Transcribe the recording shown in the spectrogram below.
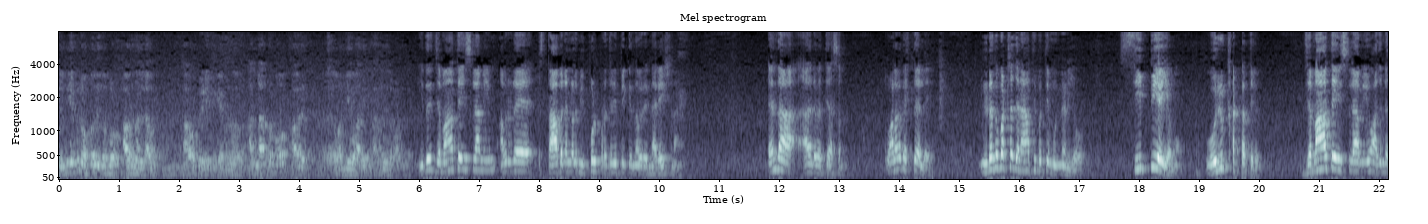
എൽ ഡി എഫിനൊപ്പം നിൽക്കുമ്പോൾ അവർ നല്ലവർ അവർ പീഡിപ്പിക്കപ്പെടുന്നത്. അല്ലാത്തപ്പോ അവർ വർഗീയവാദികൾ ഇത് ജമാഅത്തെ ഇസ്ലാമിയും അവരുടെ സ്ഥാപനങ്ങളും ഇപ്പോൾ പ്രചരിപ്പിക്കുന്ന ഒരു നരേഷനാണ് എന്താ അതിന്റെ വ്യത്യാസം? വളരെ വ്യക്തമല്ലേ? ഇടതുപക്ഷ ജനാധിപത്യ മുന്നണിയോ സി പി ഐ എമ്മോ ഒരു ഘട്ടത്തിലും ജമാഅത്തെ ഇസ്ലാമിയോ അതിന്റെ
